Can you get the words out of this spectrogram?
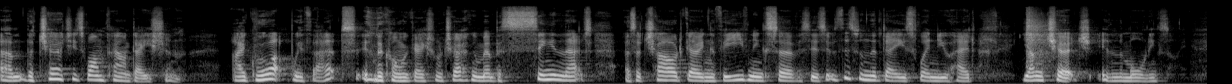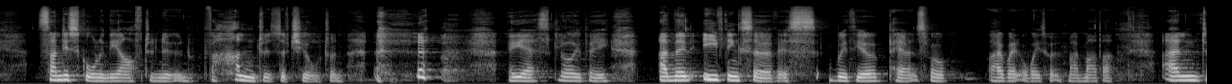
um, the church is one foundation. I grew up with that in the congregational church. I remember singing that as a child going to the evening services. It was this in the days when you had young church in the morning, Sunday school in the afternoon for hundreds of children. yes, glory be. And then evening service with your parents. Well, I went always went with my mother, and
